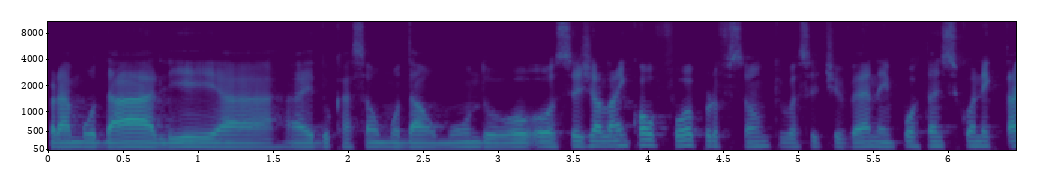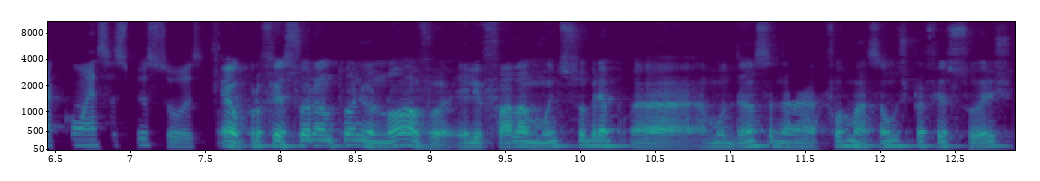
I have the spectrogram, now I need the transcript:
para mudar ali a, a educação, mudar o mundo, ou, ou, seja lá em qual for a profissão que você tiver, né, é importante se conectar com essas pessoas. É, o professor Antônio Nova, ele fala muito sobre a, a, mudança na formação dos professores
